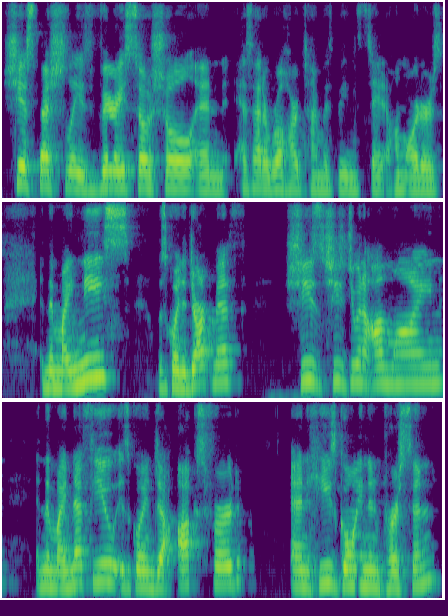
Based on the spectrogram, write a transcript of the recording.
she especially is very social and has had a real hard time with being stay at home orders. And then my niece was going to Dartmouth. She's she's doing it online. And then my nephew is going to Oxford and he's going in person.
